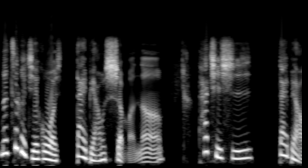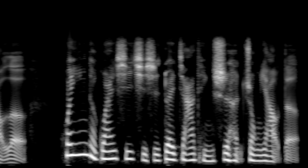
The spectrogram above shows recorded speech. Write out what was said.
那这个结果代表什么呢？它其实代表了婚姻的关系，其实对家庭是很重要的。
